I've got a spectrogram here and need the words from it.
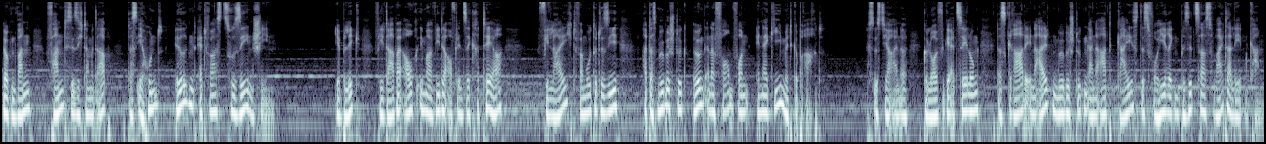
Irgendwann fand sie sich damit ab, dass ihr Hund irgendetwas zu sehen schien. Ihr Blick fiel dabei auch immer wieder auf den Sekretär. Vielleicht, vermutete sie, hat das Möbelstück irgendeine Form von Energie mitgebracht. Es ist ja eine geläufige Erzählung, dass gerade in alten Möbelstücken eine Art Geist des vorherigen Besitzers weiterleben kann.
